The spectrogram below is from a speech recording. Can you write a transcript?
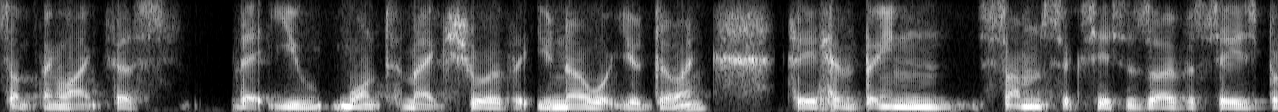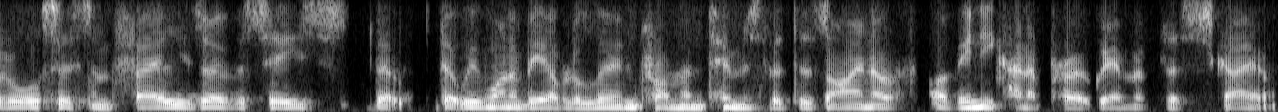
something like this that you want to make sure that you know what you're doing. There have been some successes overseas, but also some failures overseas that, that we want to be able to learn from in terms of the design of, of any kind of program of this scale.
